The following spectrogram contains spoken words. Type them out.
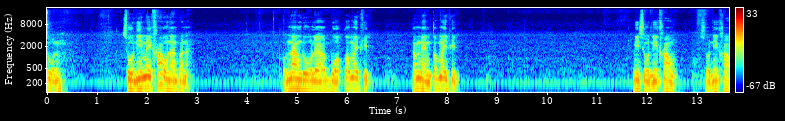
ศูนย์ศูนย์นี้ไม่เข้านั่นเพื่อนนะผมนั่งดูแล้วบวกก็ไม่ผิด ตำแหน่งก็ไม่ผิด มีสูตรนี้เข้า สูตรนี้เข้า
